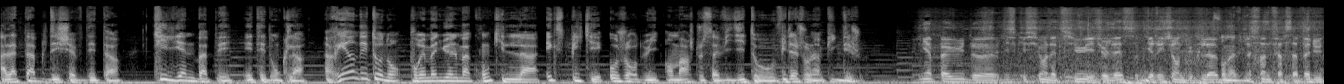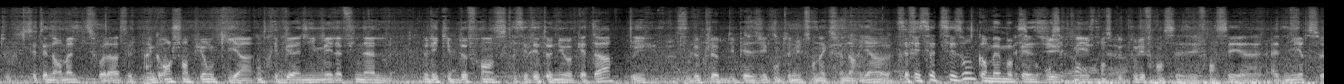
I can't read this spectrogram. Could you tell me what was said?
à la table des chefs d'État, Kylian Mbappé était donc là. Rien d'étonnant pour Emmanuel Macron qui l'a expliqué aujourd'hui en marge de sa visite au village olympique des Jeux. Il n'y a pas eu de discussion là-dessus et je laisse le dirigeant du club soin de faire ça, pas du tout. C'était normal qu'il soit là. C'est un grand champion qui a contribué à animer la finale de l'équipe de France qui s'était tenue au Qatar et le club du PSG compte tenu de son actionnariat. euh, Ça fait sept saisons quand même au PSG. Mais je pense que tous les Françaises et Français euh, admirent ce,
